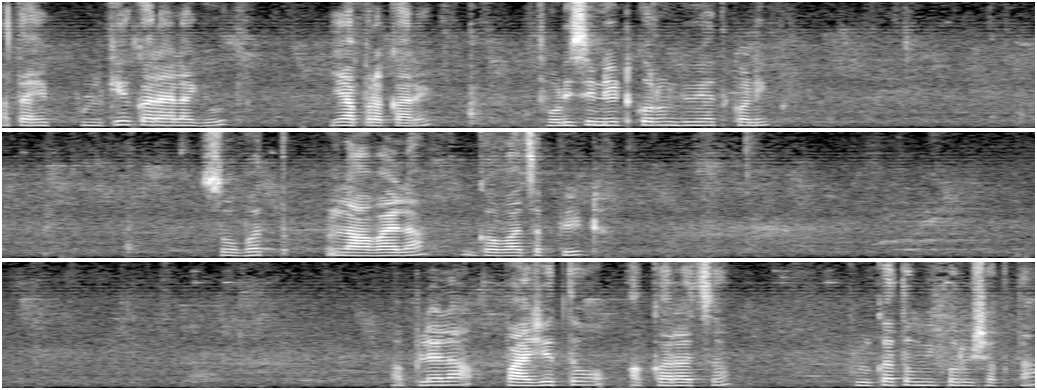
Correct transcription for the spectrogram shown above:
आता हे फुलके करायला घेऊत या प्रकारे थोडीशी नीट करून घेऊयात कणिक. सोबत लावायला गव्हाचं पीठ आपल्याला पाहिजे तो आकाराचं फुलका तुम्ही करू शकता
